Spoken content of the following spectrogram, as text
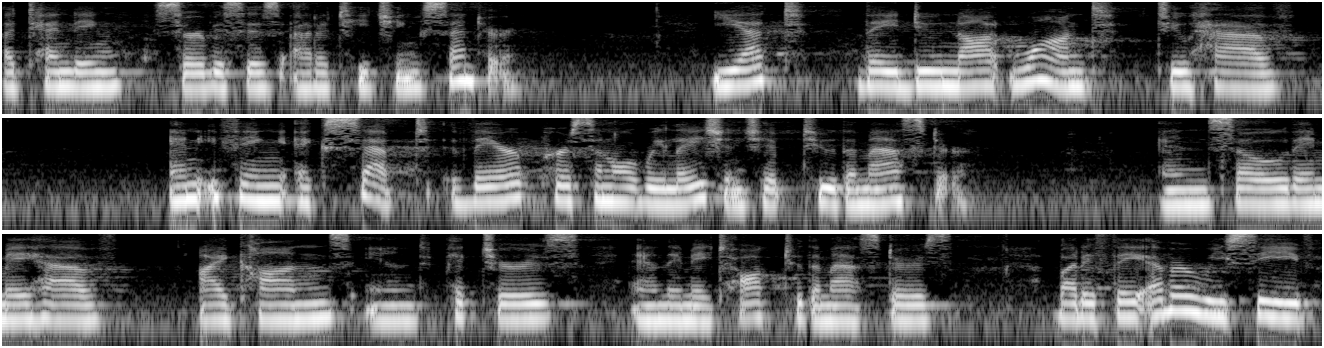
attending services at a teaching center. Yet they do not want to have anything except their personal relationship to the master. And so they may have icons and pictures and they may talk to the masters. But if they ever receive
